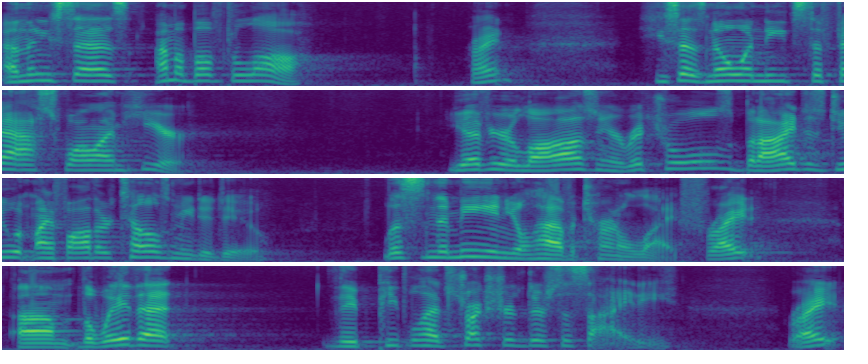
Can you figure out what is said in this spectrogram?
and then he says, I'm above the law, right? He says, No one needs to fast while I'm here. You have your laws and your rituals, but I just do what my Father tells me to do. Listen to me and you'll have eternal life, right? Um, the way that the people had structured their society, right?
